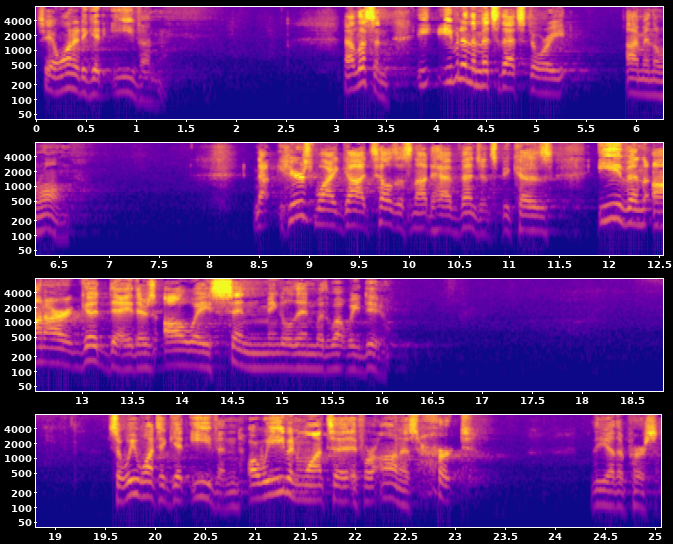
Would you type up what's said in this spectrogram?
See, I wanted to get even. Now, listen, even in the midst of that story, I'm in the wrong. Now, here's why God tells us not to have vengeance, because even on our good day, there's always sin mingled in with what we do. So we want to get even, or we even want to, if we're honest, hurt the other person.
